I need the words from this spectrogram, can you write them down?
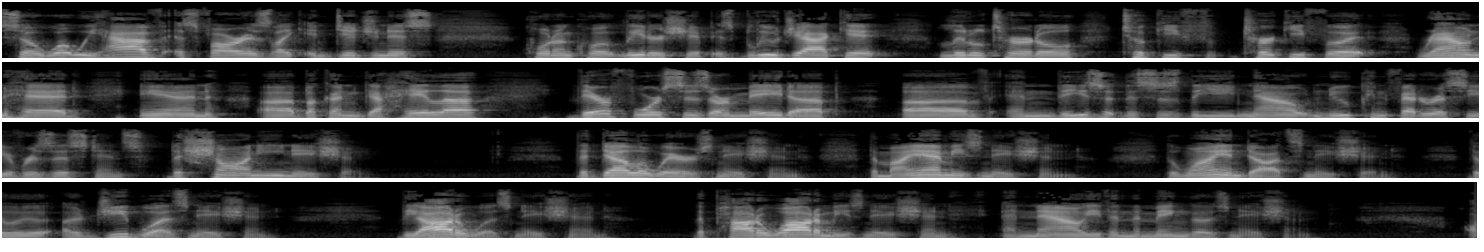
So what we have as far as like indigenous quote unquote leadership is Blue Jacket, Little Turtle, Turkey, Turkey Foot, Roundhead, and uh, Bakangahela. Their forces are made up of, and these this is the now new Confederacy of Resistance, the Shawnee Nation, the Delawares Nation, the Miami's Nation, the Wyandots Nation, the Ojibwas Nation, the Ottawas Nation, the Potawatomis Nation, and now even the Mingos Nation.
